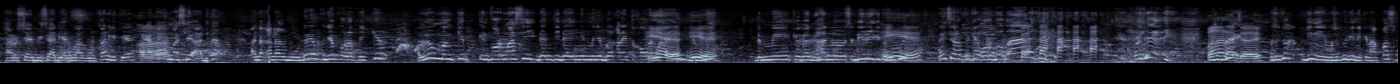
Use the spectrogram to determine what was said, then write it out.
harusnya bisa diagung-agungkan gitu ya. Ternyata Ah. masih ada anak-anak muda yang punya pola pikir lu mengkip informasi dan tidak ingin menyebarkan itu ke orang Iya, lain demi iya. Demi kegagahan lu sendiri gitu. Iya. Nah, ini cara pikir orba banget ya. Maksudnya, maksud Parah, gue- coy. Maksud gue gini, maksud gue gini, kenapa se-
